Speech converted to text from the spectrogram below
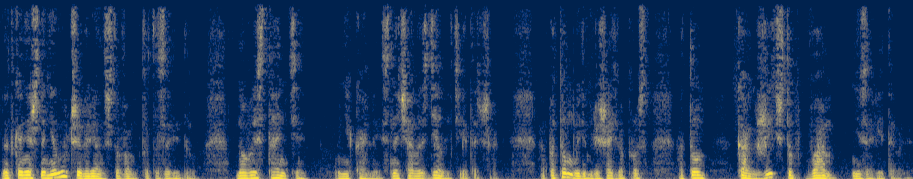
Но это, конечно, не лучший вариант, что вам кто-то завидовал. Но вы станьте уникальной. Сначала сделайте этот шаг. А потом будем решать вопрос о том, как жить, чтобы вам не завидовали.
